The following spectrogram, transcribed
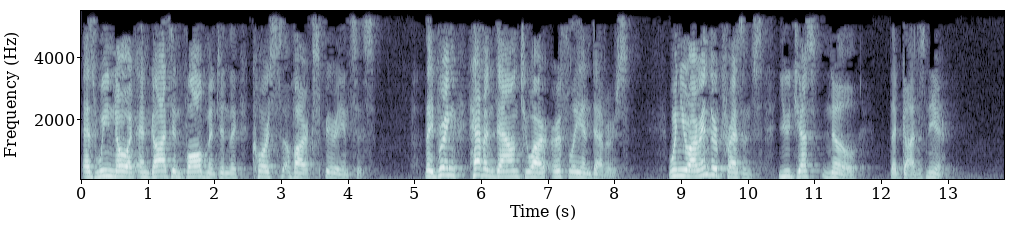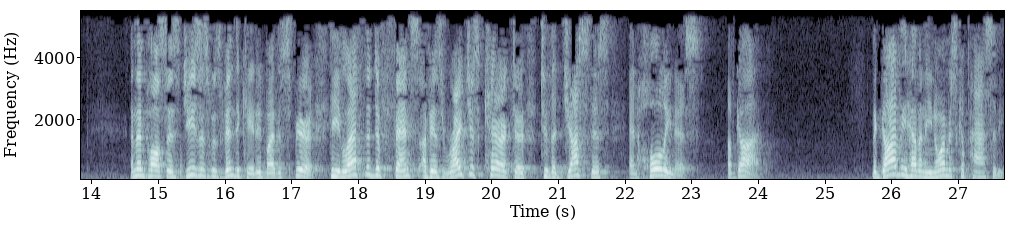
as we know it and God's involvement in the course of our experiences. They bring heaven down to our earthly endeavors. When you are in their presence, you just know that God is near. And then Paul says Jesus was vindicated by the Spirit. He left the defense of his righteous character to the justice and holiness of God. The godly have an enormous capacity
